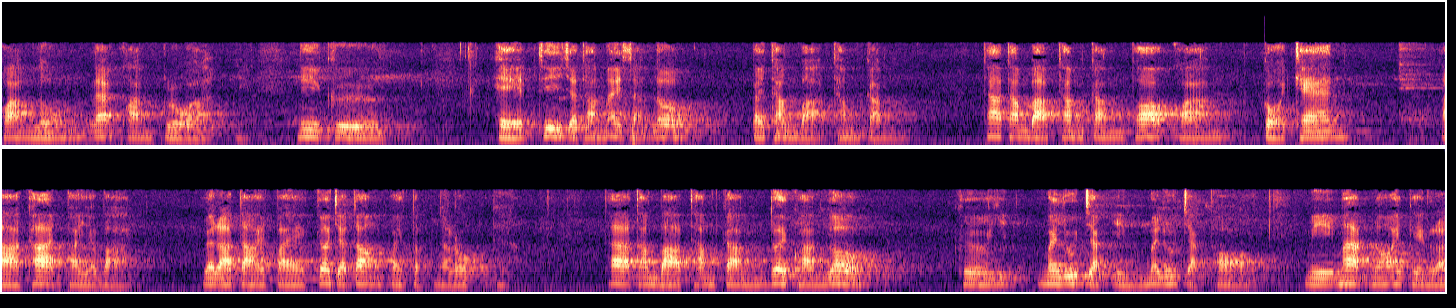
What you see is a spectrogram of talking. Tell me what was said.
ความหลงและความกลัว นี่คือเหตุที่จะทำให้สัตว์โลกไปทำบาปทำกรรม ถ้าทำบาปทำกรรมเพราะความโกรธแค้น อาฆาตพยาบาท เวลาตายไปก็จะต้องไปตกนรก ถ้าทำบาปทำกรรมด้วยความโลภคือไม่รู้จักอิ่มไม่รู้จักพอ มีมากน้อยเพียงไร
